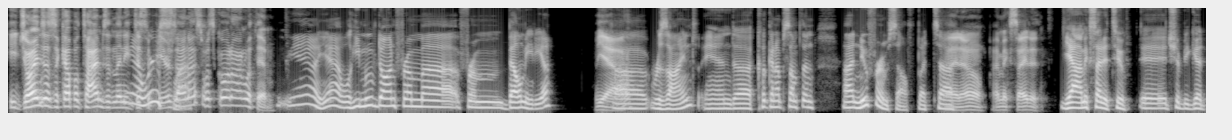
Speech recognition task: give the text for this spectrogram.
He joins us a couple times and then he Yeah, disappears on us. What's going on with him? Yeah, yeah. Well, he moved on from uh from Bell Media, Yeah, uh resigned and uh cooking up something uh new for himself. But uh I know. I'm excited. yeah, I'm excited too. It should be good.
